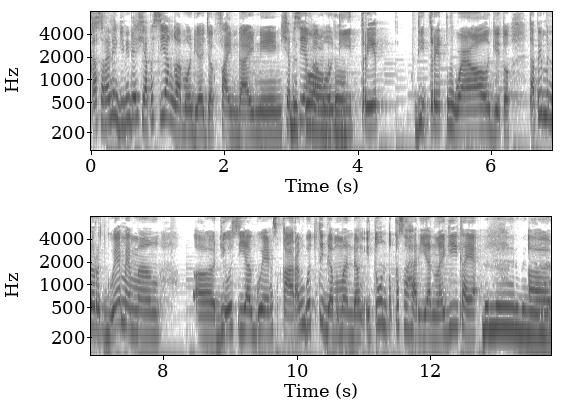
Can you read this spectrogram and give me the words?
kasarannya gini deh siapa sih yang nggak mau diajak fine dining? Siapa sih yang Betul, nggak mau betul. di treat di treat well gitu? Tapi menurut gue memang uh, di usia gue yang sekarang gue tuh tidak memandang itu untuk keseharian lagi. Kayak bener bener. um,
